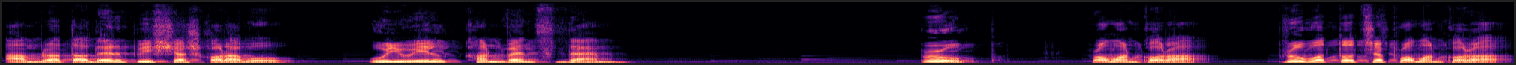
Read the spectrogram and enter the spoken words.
আমরা তাদের বিশ্বাস করাবো। We will convince them proof প্রমাণ করা। প্রুফ অর্থ হচ্ছে প্রমাণ করা।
